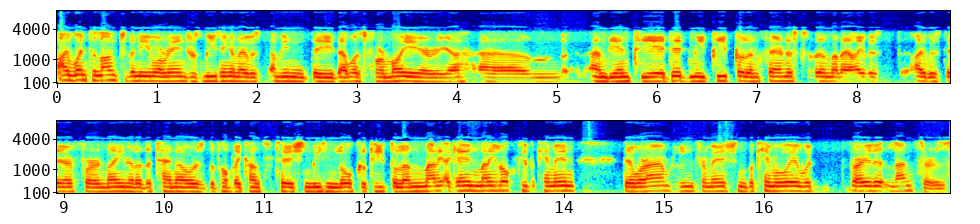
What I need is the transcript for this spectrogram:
I went along to the Nemo Rangers meeting, and I was, I mean, the, that was for my area, um, and the NTA did meet people. In fairness to them, and I, I was, I was there for nine out of the ten hours of the public consultation, meeting local people, and many, again, many local people came in. They were armed with information, but came away with very little answers.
